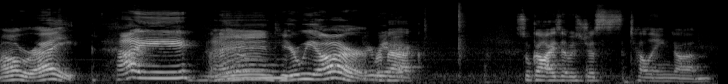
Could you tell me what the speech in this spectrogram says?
All right. Hi. And here we are. Here We're we are. back. So, guys, I was just telling um,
